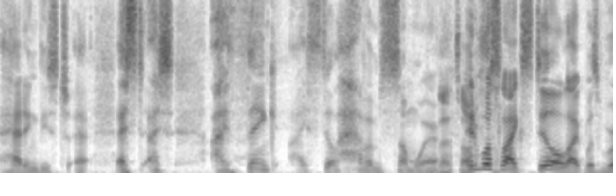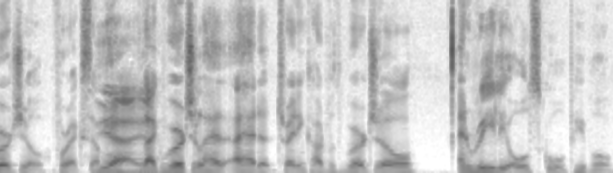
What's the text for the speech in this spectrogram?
having these. T- uh, I, st- I, s- I think I still have them somewhere. That's It was like still like with Virgil, for example. Yeah, yeah. Like Virgil had I had a trading card with Virgil and really old school people.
